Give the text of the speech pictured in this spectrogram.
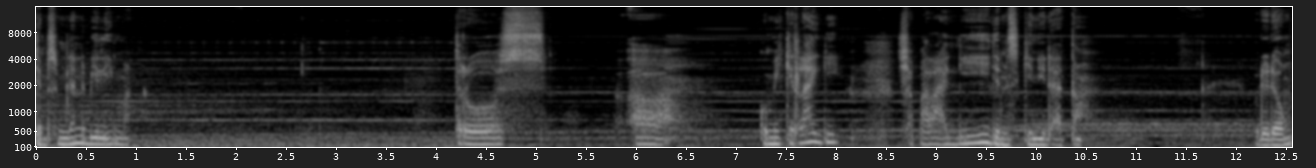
jam 9 lebih 5 terus uh, gue mikir lagi siapa lagi jam segini datang udah dong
